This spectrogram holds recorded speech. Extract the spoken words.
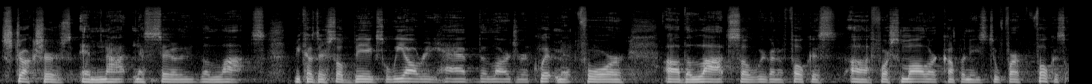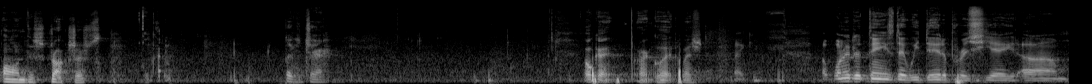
structures and not necessarily the lots, because they're so big. So we already have the larger equipment for uh, the lots, so we're going to focus uh, for smaller companies to focus on the structures. Thank you, Chair. Okay, all right, go ahead, Commissioner. Thank you. Uh, One of the things that we did appreciate, um,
